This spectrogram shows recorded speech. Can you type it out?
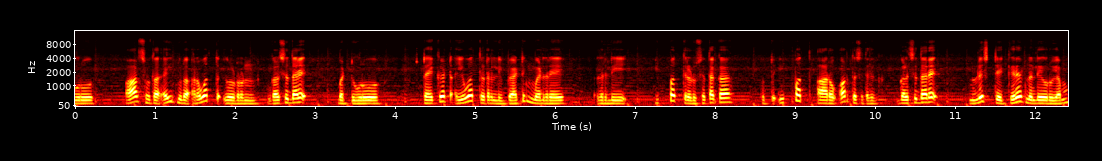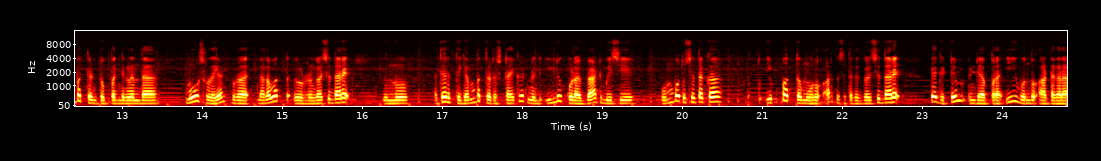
ಇವರು ಆರು ಸಾವಿರದ ಐದುನೂರ ಅರವತ್ತೇಳು ರನ್ ಗಳಿಸಿದ್ದಾರೆ. ಬಟ್ ಇವರು ಸ್ಟ್ರೈಕಟ್ ಐವತ್ತೆರಡರಲ್ಲಿ ಬ್ಯಾಟಿಂಗ್ ಮಾಡಿದರೆ ಅದರಲ್ಲಿ ಇಪ್ಪತ್ತೆರಡು ಶತಕ ಮತ್ತು ಇಪ್ಪತ್ತಾರು ಅರ್ಧ ಶತಕ ಗಳಿಸಿದ್ದಾರೆ. ಲಿಸ್ಟ್ ಕೆರಿಯರ್ನಲ್ಲಿ ಅವರು ಎಂಬತ್ತೆಂಟು ಪಂದ್ಯಗಳಿಂದ ಮೂರು ಸಾವಿರದ ಎಂಟುನೂರ ನಲವತ್ತೇಳು ರನ್ ಗಳಿಸಿದ್ದಾರೆ. ಇನ್ನು ಅದೇ ರೀತಿ ಎಂಬತ್ತೆರಡು ಸ್ಟ್ರೈಕಟ್ನಲ್ಲಿ ಇಲ್ಲೂ ಕೂಡ ಬ್ಯಾಟ್ ಬೀಸಿ ಒಂಬತ್ತು ಶತಕ ಮತ್ತು ಇಪ್ಪತ್ತ ಮೂರು ಅರ್ಧ ಶತಕ ಗಳಿಸಿದ್ದಾರೆ. ಹೇಗೆ ಟೀಮ್ ಇಂಡಿಯಾ ಪರ ಈ ಒಂದು ಆಟಗಾರ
